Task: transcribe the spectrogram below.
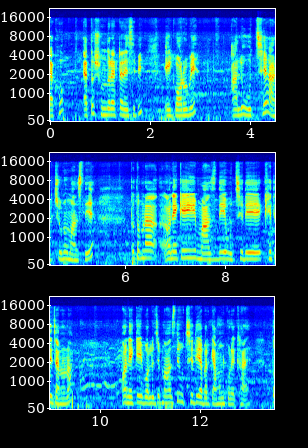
দেখো, এত সুন্দর একটা রেসিপি এই গরমে আলু উচ্ছে আর চুনো মাছ দিয়ে। তো তোমরা অনেকেই মাছ দিয়ে উচ্ছে দিয়ে খেতে জানো না। অনেকেই বলো যে মাছ দিয়ে উচ্ছে দিয়ে আবার কেমন করে খায়। তো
